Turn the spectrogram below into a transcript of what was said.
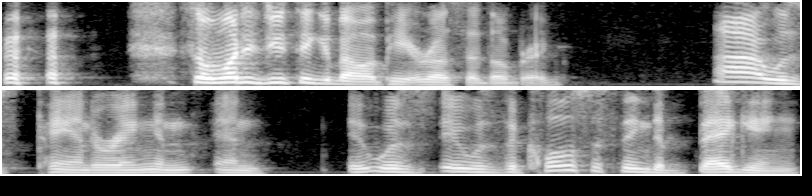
So, what did you think about what Pete Rose said, though, Brig? I was pandering and and it was it was the closest thing to begging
